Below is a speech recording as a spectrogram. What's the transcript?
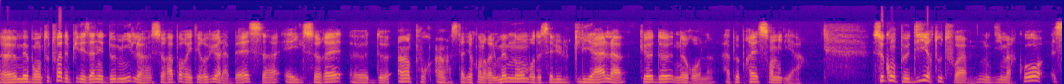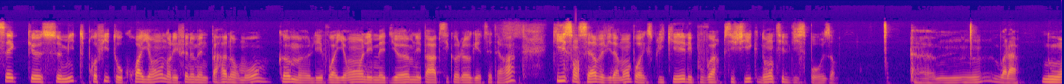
Euh, mais bon, toutefois, depuis les années 2000, ce rapport a été revu à la baisse et il serait euh, de 1 pour 1, c'est-à-dire qu'on aurait le même nombre de cellules gliales que de neurones, à peu près 100 milliards. Ce qu'on peut dire toutefois, nous dit Marco, c'est que ce mythe profite aux croyants dans les phénomènes paranormaux, comme les voyants, les médiums, les parapsychologues, etc., qui s'en servent évidemment pour expliquer les pouvoirs psychiques dont ils disposent. Euh, voilà. Nous,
